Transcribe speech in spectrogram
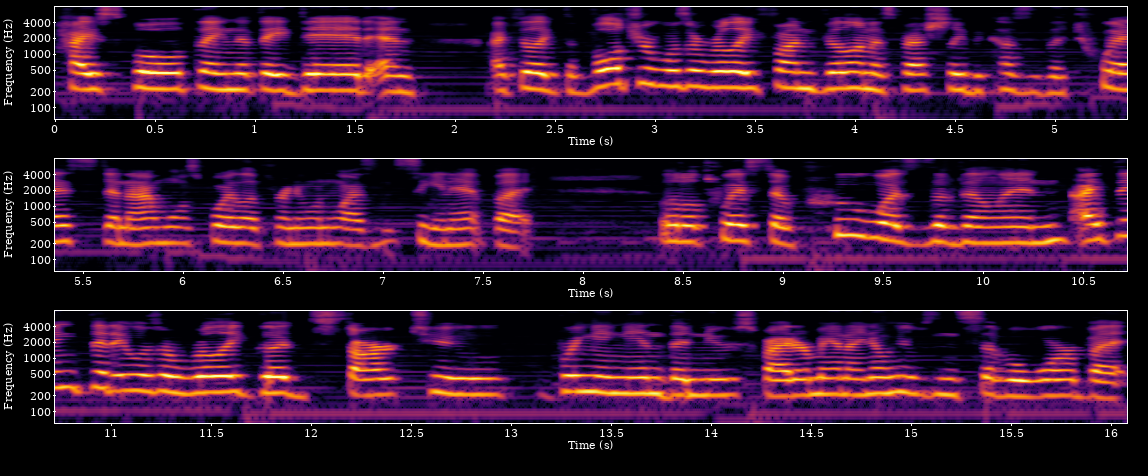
high school thing that they did. And I feel like the Vulture was a really fun villain, especially because of the twist. And I won't spoil it for anyone who hasn't seen it, but little twist of who was the villain. I think that it was a really good start to bringing in the new Spider Man. I know he was in Civil War, but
